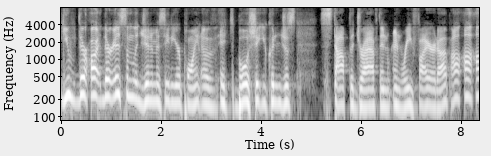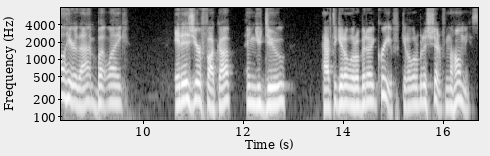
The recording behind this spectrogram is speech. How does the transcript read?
you there are there is some legitimacy to your point of it's bullshit. You couldn't just stop the draft and and refire it up. I'll I'll, I'll hear that, but like, it is your fuck up, and you do have to get a little bit of grief, get a little bit of shit from the homies.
